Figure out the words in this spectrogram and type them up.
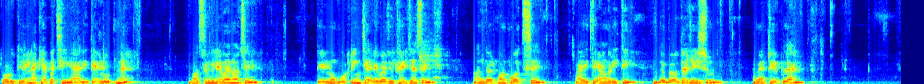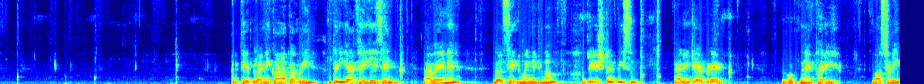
થોડું તેલ નાખ્યા પછી આ રીતે લોટને મસળી લેવાનો છે. તેલનું કોટિંગ ચારે બાજુ થઈ જશે. અંદર પણ પહોંચશે આ રીતે આંગળીથી દબાવતા જઈશું. અને થેપલા થેપલાની કણક આપણી તૈયાર થઈ ગઈ છે. હવે એને દસેક મિનિટનો રેસ્ટ આપીશું. આ રીતે આપણે લોટને ફરી મસળી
